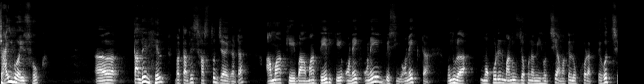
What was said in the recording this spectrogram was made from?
যাই বয়স হোক তাদের হেলথ বা তাদের স্বাস্থ্যর জায়গাটা আমাকে বা আমাদেরকে অনেক অনেক বেশি, অনেকটা, বন্ধুরা, মকরের মানুষ যখন আমি হচ্ছি, আমাকে লক্ষ্য রাখতে হচ্ছে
